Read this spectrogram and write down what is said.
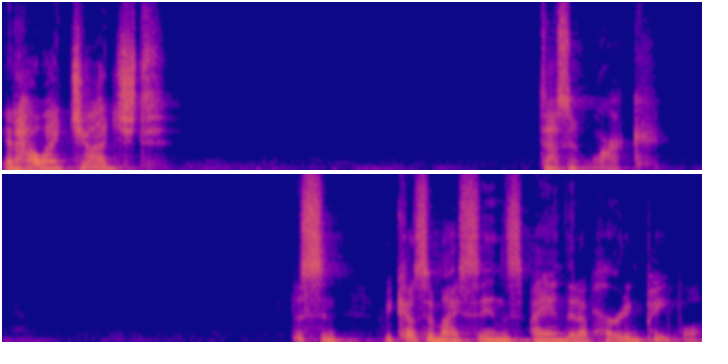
in how I judged. Doesn't work. Listen, because of my sins, I ended up hurting people.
